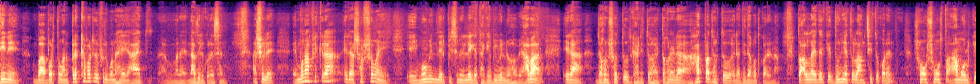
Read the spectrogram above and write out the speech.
দিনে বা বর্তমান প্রেক্ষাপটের উপর মনে হয় মানে নাজিল করেছেন। আসলে মোনাফিকরা, এরা সবসময় এই মমিনদের পিছনে লেগে থাকে বিভিন্নভাবে। আবার এরা যখন সত্য উদ্ঘাটিত হয়, তখন এরা হাত পা ধরতেও এরা দ্বিধাবোধ করে না। তো আল্লাহ এদেরকে দুনিয়া তো লাঞ্ছিত করেন সমস্ত আমলকে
